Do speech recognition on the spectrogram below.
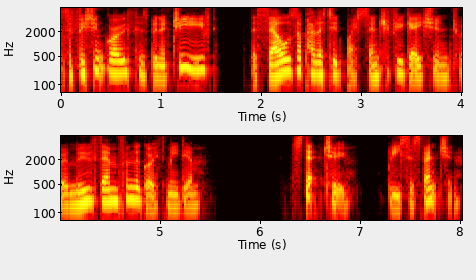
sufficient growth has been achieved, the cells are pelleted by centrifugation to remove them from the growth medium. Step 2 Resuspension.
